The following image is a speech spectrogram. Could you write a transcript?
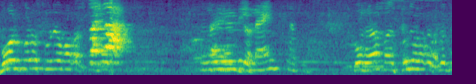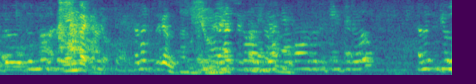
బోర్ కూడా సూర్యమాత స్టబ్ బోరా మన సూర్యమాత స్టబ్ ఎలక్ట్రికల్ ఎలక్ట్రికల్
